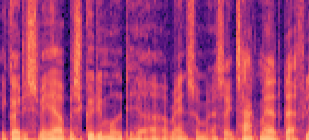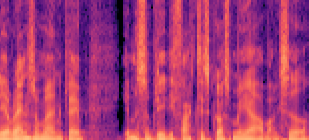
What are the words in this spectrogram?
det gør det sværere at beskytte imod det her ransomware. Så i takt med, at der er flere ransomware-angreb, jamen så bliver de faktisk også mere avancerede.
